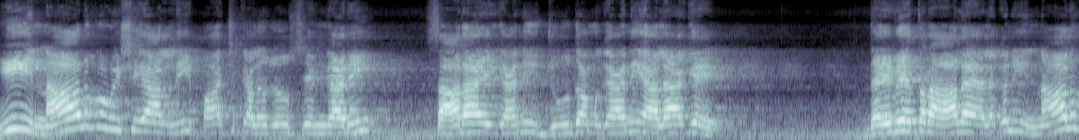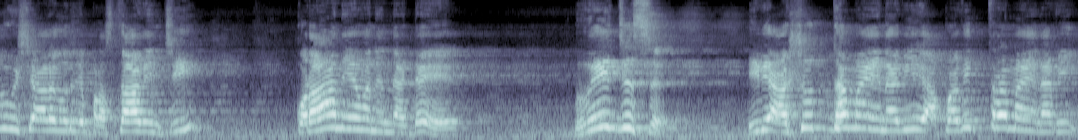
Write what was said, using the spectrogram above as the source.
ఈ నాలుగు విషయాల్ని పాచికల జోస్యం కానీ సారాయి కానీ జూదం కానీ అలాగే దైవేతర ఆలయాలు కానీ నాలుగు విషయాల గురించి ప్రస్తావించి ఖురాన్ ఏమనిందంటే రీజస్ ఇవి అశుద్ధమైనవి అపవిత్రమైనవి.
